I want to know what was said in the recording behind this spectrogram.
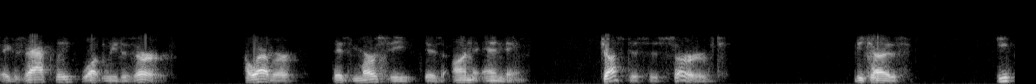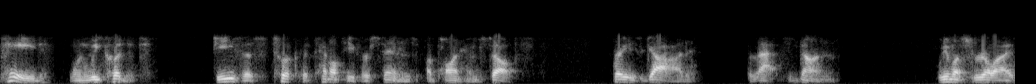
exactly what we deserve. However, his mercy is unending. Justice is served because he paid when we couldn't. Jesus took the penalty for sins upon himself. Praise God, that's done. We must realize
